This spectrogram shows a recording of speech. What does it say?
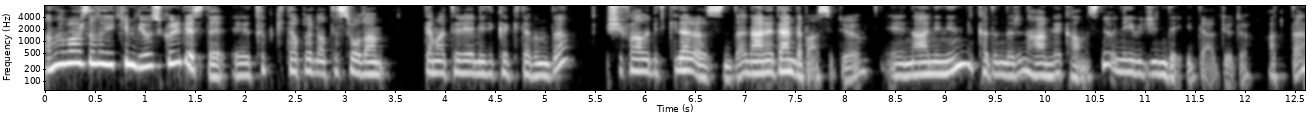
Anavarzalı hekim Dioskurides de tıp kitaplarının atası olan Demateria Medica kitabında şifalı bitkiler arasında naneden de bahsediyor. E, nanenin kadınların hamile kalmasını önleyebileceğini de iddia ediyordu hatta.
